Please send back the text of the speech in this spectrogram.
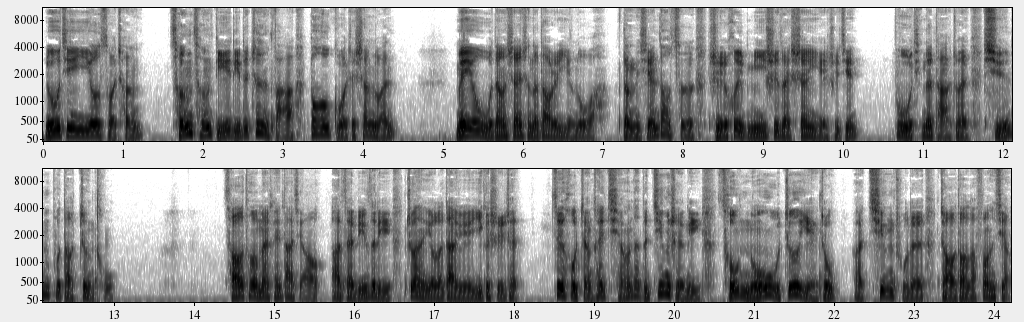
如今已有所成。层层叠叠的阵法包裹着山峦，没有武当山上的道人引路啊，等闲到此只会迷失在山野之间，不停的打转，寻不到正途。曹拓迈开大脚啊，在林子里转悠了大约一个时辰，最后展开强大的精神力，从浓雾遮掩中啊，清楚的找到了方向，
